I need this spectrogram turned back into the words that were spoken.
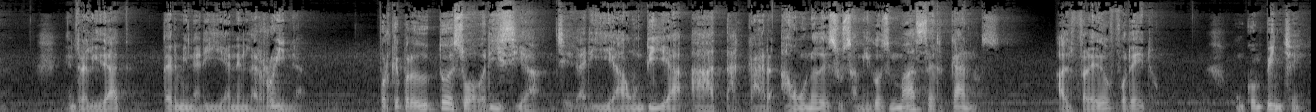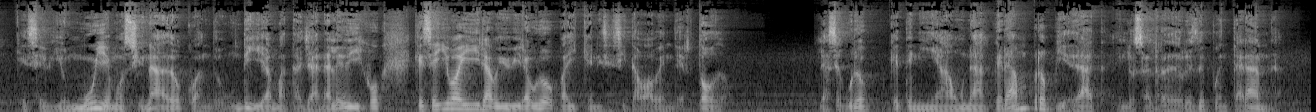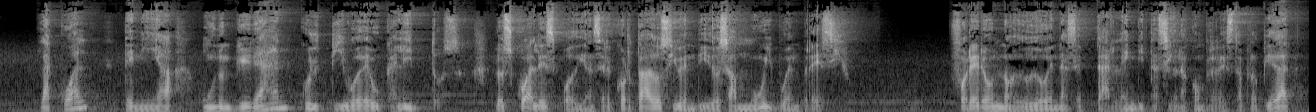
en realidad terminarían en la ruina. Porque producto de su avaricia, llegaría un día a atacar a uno de sus amigos más cercanos, Alfredo Forero, un compinche que se vio muy emocionado cuando un día Matallana le dijo que se iba a ir a vivir a Europa y que necesitaba vender todo. Le aseguró que tenía una gran propiedad en los alrededores de Puente Aranda, la cual tenía un gran cultivo de eucaliptos, los cuales podían ser cortados y vendidos a muy buen precio. Forero no dudó en aceptar la invitación a comprar esta propiedad,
